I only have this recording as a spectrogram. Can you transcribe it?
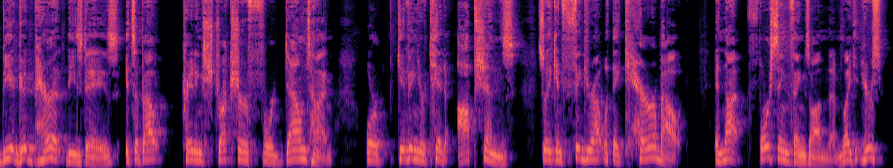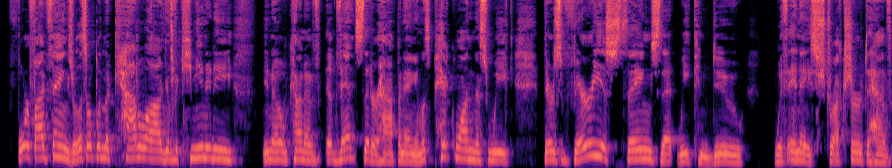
be a good parent these days, it's about creating structure for downtime or giving your kid options so they can figure out what they care about and not forcing things on them. Like here's four or five things, or let's open the catalog of the community, you know, kind of events that are happening and let's pick one this week. There's various things that we can do within a structure to have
